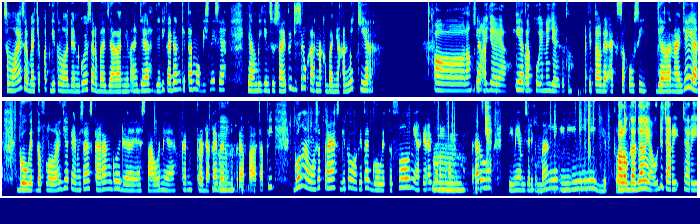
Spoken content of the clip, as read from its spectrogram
semuanya serba cepet gitu loh dan gue serba jalanin aja. Jadi kadang kita mau bisnis ya yang bikin susah itu justru karena kebanyakan mikir Oh, langsung ya, aja ya. Iya, lakuin aja gitu. Kita udah eksekusi jalan aja ya, go with the flow aja. Kayak misalnya sekarang gue udah ya setahun ya, kan produknya baru beberapa. Tapi gue nggak mau stres gitu loh. Kita go with the flow nih. Akhirnya gue hmm. baru, ini yang bisa dikembangin, ini ini ini gitu. Kalau gagal ya udah cari cari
